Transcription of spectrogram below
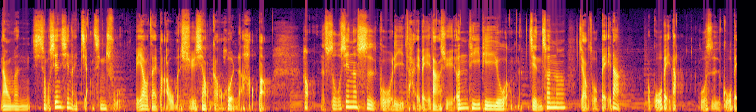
那我们首先先来讲清楚，不要再把我们学校搞混了，好不好？好，那首先呢是国立台北大学 NTPU，简称呢叫做北大国北大或是国北。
